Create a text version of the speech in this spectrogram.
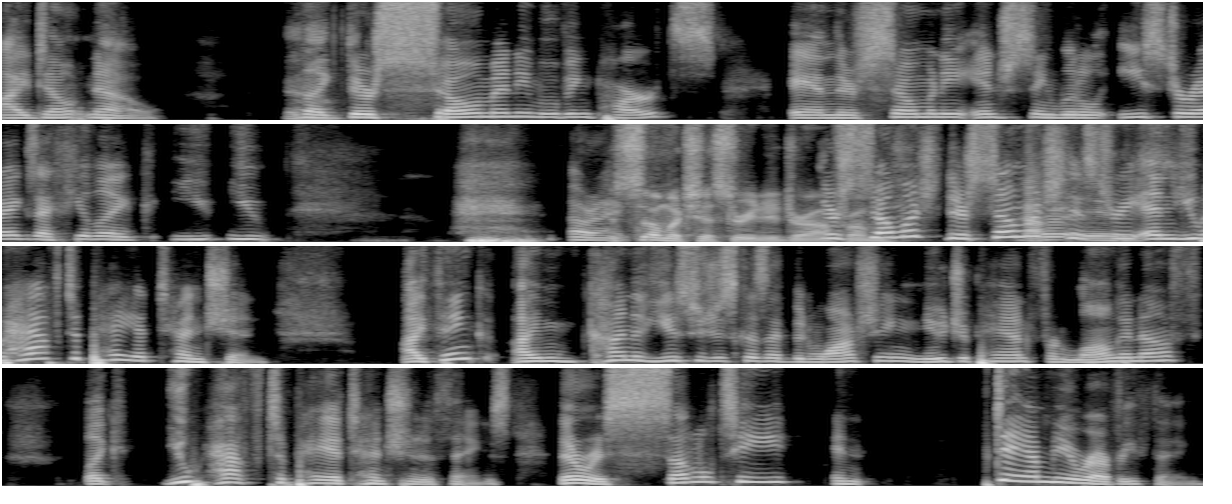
I don't know Yeah. like there's so many moving parts and there's so many interesting little easter eggs i feel like you you all right There's so much history to draw there's from. so much there's so much There history is. and you have to pay attention i think i'm kind of used to just because i've been watching new japan for long enough like you have to pay attention to things there is subtlety in damn near everything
